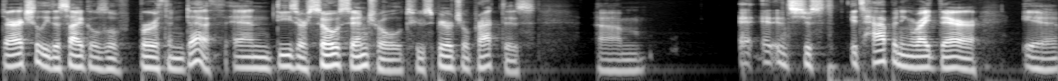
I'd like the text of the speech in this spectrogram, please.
they're actually the cycles of birth and death and these are so central to spiritual practice. Um, it's just it's happening right there eh,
